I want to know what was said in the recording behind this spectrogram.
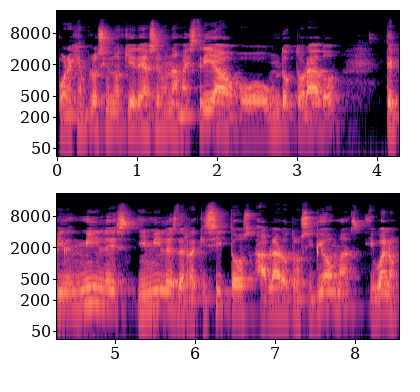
por ejemplo, si uno quiere hacer una maestría o un doctorado, te piden miles y miles de requisitos, hablar otros idiomas y bueno,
